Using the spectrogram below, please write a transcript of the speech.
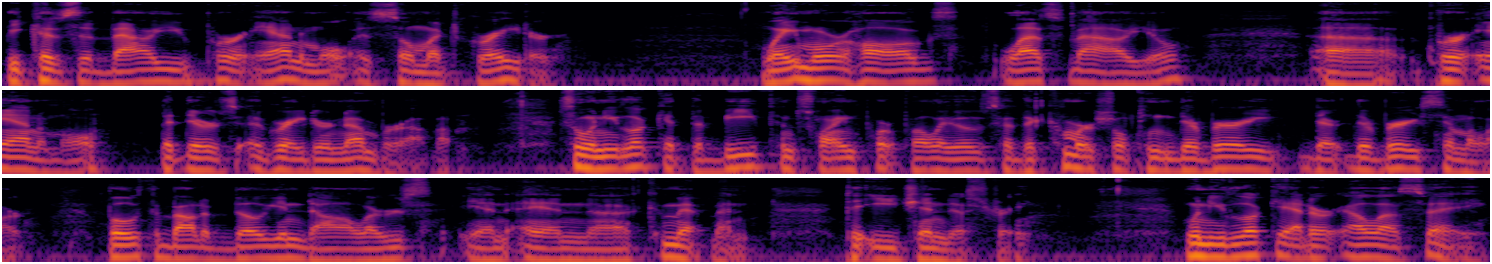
because the value per animal is so much greater. Way more hogs, less value uh, per animal, but there's a greater number of them. So when you look at the beef and swine portfolios of the commercial team, they're very they're, they're very similar, both about a billion dollars in in uh, commitment to each industry. When you look at our LSA,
